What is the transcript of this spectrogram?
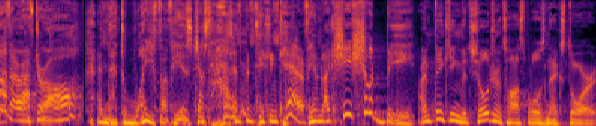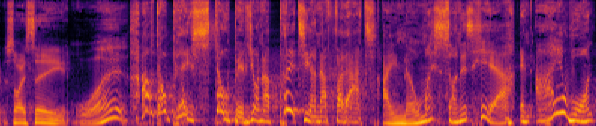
mother, after all, and that wife of his just hasn't been taking care of him like she should be. I'm thinking the children's hospital is next door, so I say, What? Oh, don't play stupid. You're not pretty enough for that. I know my son is here, and I want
